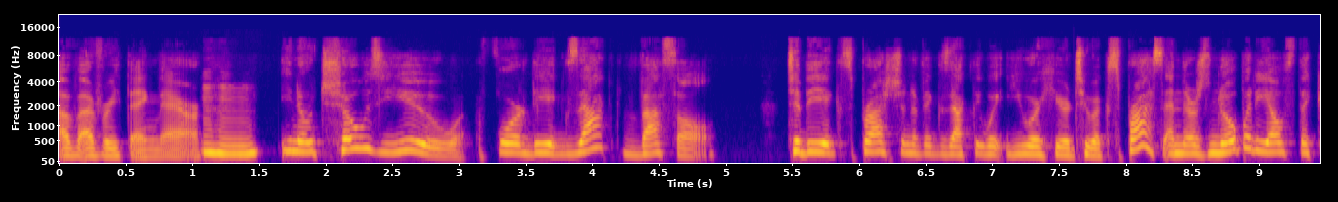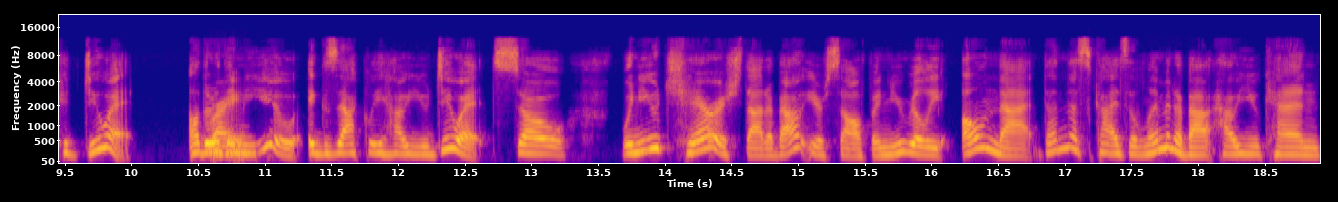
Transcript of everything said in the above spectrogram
of everything there. Mm-hmm. You know, chose you for the exact vessel to be expression of exactly what you are here to express. And there's nobody else that could do it other right. than you, exactly how you do it. So when you cherish that about yourself and you really own that, then the sky's the limit about how you can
